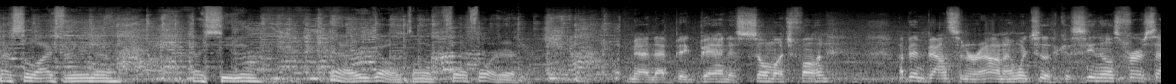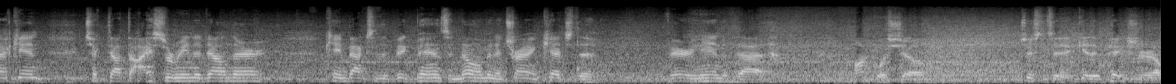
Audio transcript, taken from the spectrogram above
Nice little Ice Arena, nice seating. Yeah, there you go. It's on floor four here. Man, that big band is so much fun. I've been bouncing around. I went to the casinos for a second, checked out the ice arena down there, came back to the big bands, and now I'm gonna try and catch the very end of that aqua show just to get a picture of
